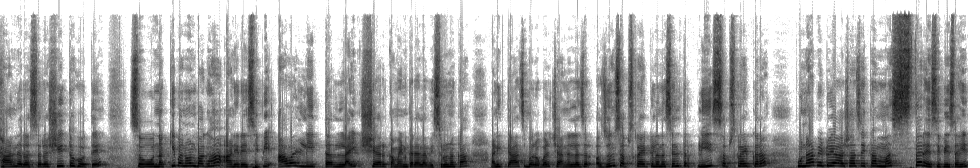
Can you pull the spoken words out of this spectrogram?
छान रसरशीत होते. सो नक्की बनवून बघा आणि रेसिपी आवडली तर लाईक शेअर कमेंट करायला विसरू नका. आणि त्याचबरोबर चॅनलला जर अजून सबस्क्राईब केलं नसेल तर प्लीज सबस्क्राईब करा. पुन्हा भेटूया अशाच एका मस्त रेसिपीसहित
